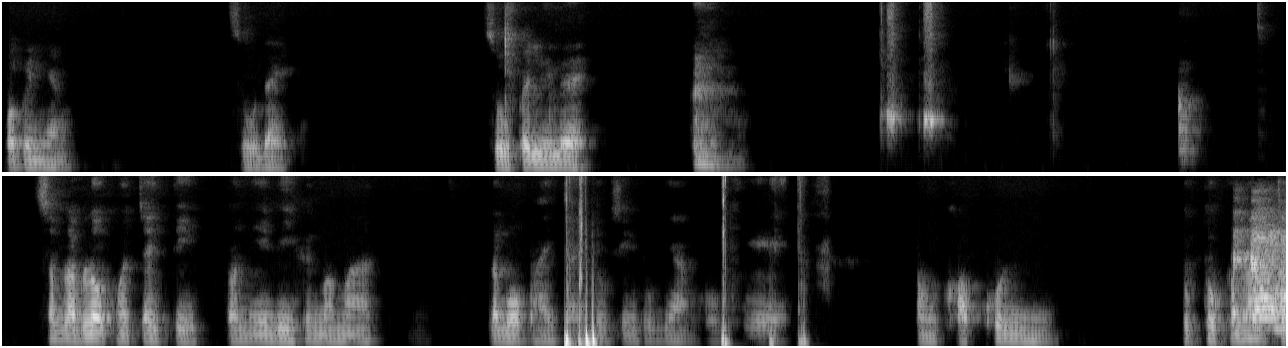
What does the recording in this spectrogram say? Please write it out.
ว่าเป็นยัง สู้ได้ สู้ไปเรื่อยๆสำหรับโรคหัวใจตีบตอนนี้ดีขึ้นมามาก ระบบหายใจทุกสิ่งทุกอย่างโอเค ต้องขอบคุณทุกๆกำลังใจ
